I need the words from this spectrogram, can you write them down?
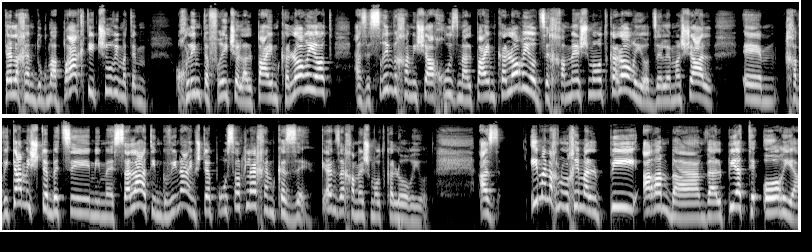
אתן לכם דוגמה פרקטית, שוב, אם אתם אוכלים תפריט של 2,000 קלוריות, אז 25 אחוז מ-2,000 קלוריות זה 500 קלוריות, זה למשל אמ, חביתה משתי ביצים, עם סלט, עם גבינה, עם שתי פרוסות לחם, כזה, כן? זה 500 קלוריות. אז אם אנחנו הולכים על פי הרמב"ם ועל פי התיאוריה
